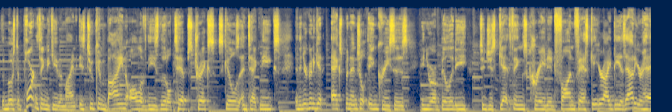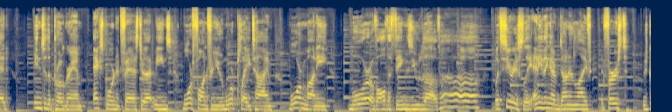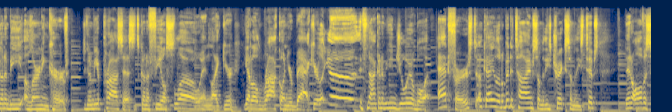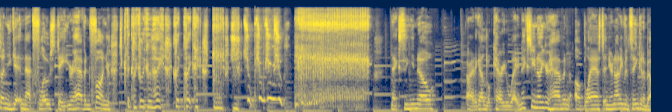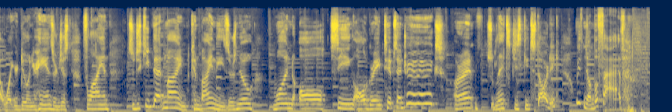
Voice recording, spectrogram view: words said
The most important thing to keep in mind is to combine all of these little tips, tricks, skills, and techniques, and then you're gonna get exponential increases in your ability to just get things created, fun, fast, get your ideas out of your head into the program, exported faster. That means more fun for you, more playtime, more money, more of all the things you love. Ah, ah, ah, ah. But seriously, anything I've done in life, at first, there's gonna be a learning curve. There's gonna be a process. It's gonna feel slow and like you're you got a little rock on your back. You're like, it's not gonna be enjoyable at first. Okay, a little bit of time, some of these tricks, some of these tips then all of a sudden you get in that flow state. You're having fun. You're click, click, click, click, click, click, click. Next thing you know, all right, I got a little carried away. Next thing you know, you're having a blast and you're not even thinking about what you're doing. Your hands are just flying. So just keep that in mind. Combine these. There's no one all seeing all great tips and tricks. All right, so let's just get started with number five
